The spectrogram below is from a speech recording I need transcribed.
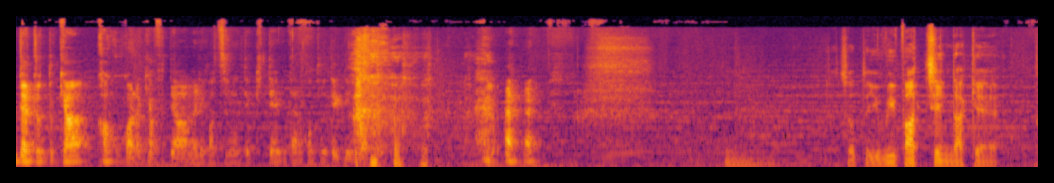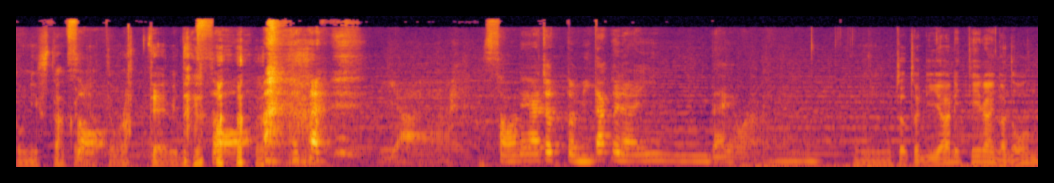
じゃあちょっとキャ過去からキャプテンアメリカ連れてきてみたいなことできるちょっと指パッチンだけトニー・スタークにやってもらってみたいな。そう。いやーそれはちょっと見たくないんだよな。うんちょっとリアリティラインがどんどんね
